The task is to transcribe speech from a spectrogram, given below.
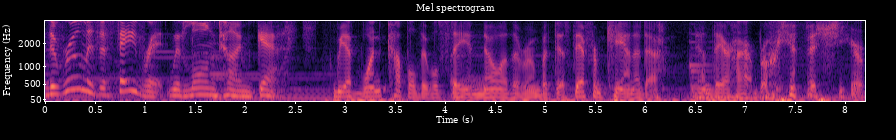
The room is a favorite with longtime guests. We have one couple that will stay in no other room but this. They're from Canada and they're heartbroken this year.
